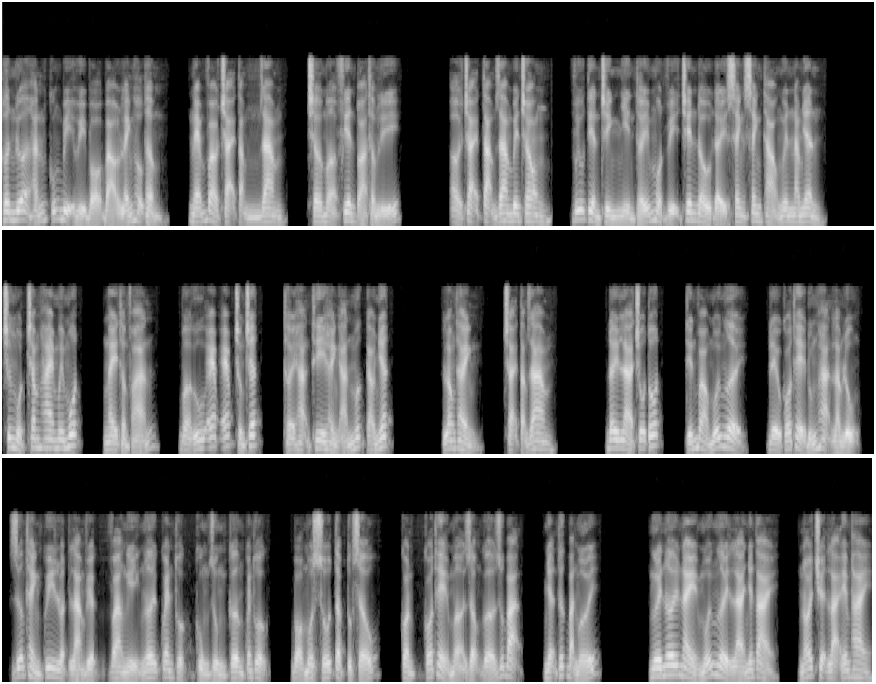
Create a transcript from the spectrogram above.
hơn nữa hắn cũng bị hủy bỏ bảo lãnh hậu thẩm, ném vào trại tạm giam chờ mở phiên tòa thẩm lý. Ở trại tạm giam bên trong vưu tiền trình nhìn thấy một vị trên đầu đầy xanh xanh thảo nguyên nam nhân. Chương một trăm hai mươi mốt, ngày thẩm phán và uff chống chất, thời hạn thi hành án mức cao nhất. Long thành, trại tạm giam. Đây là chỗ tốt, tiến vào mỗi người đều có thể đúng hạn làm lụng, dưỡng thành quy luật làm việc và nghỉ ngơi quen thuộc cùng dùng cơm quen thuộc, bỏ một số tập tục xấu, còn có thể mở rộng g giúp bạn, nhận thức bạn mới. Người nơi này mỗi người là nhân tài, nói chuyện lại êm hay,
